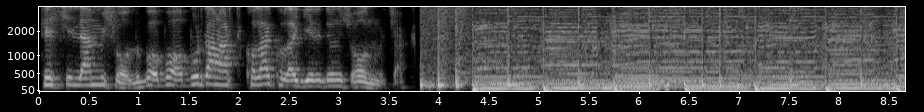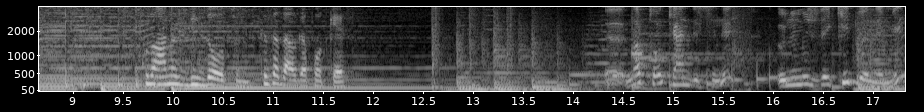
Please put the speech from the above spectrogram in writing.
tescillenmiş oldu. Bu, bu buradan artık kolay kolay geri dönüş olmayacak. Kulağınız bizde olsun. Kısa Dalga Podcast. Ee, NATO kendisini önümüzdeki dönemin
